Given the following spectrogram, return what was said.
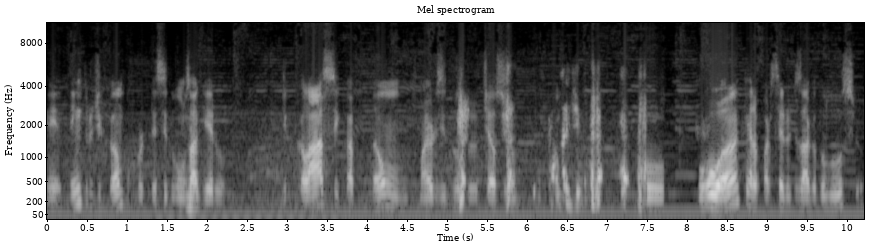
eh, dentro de campo, por ter sido um zagueiro de classe, capitão, um dos maiores ídolos do Chelsea. O, o Juan, que era parceiro de zaga do Lúcio,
